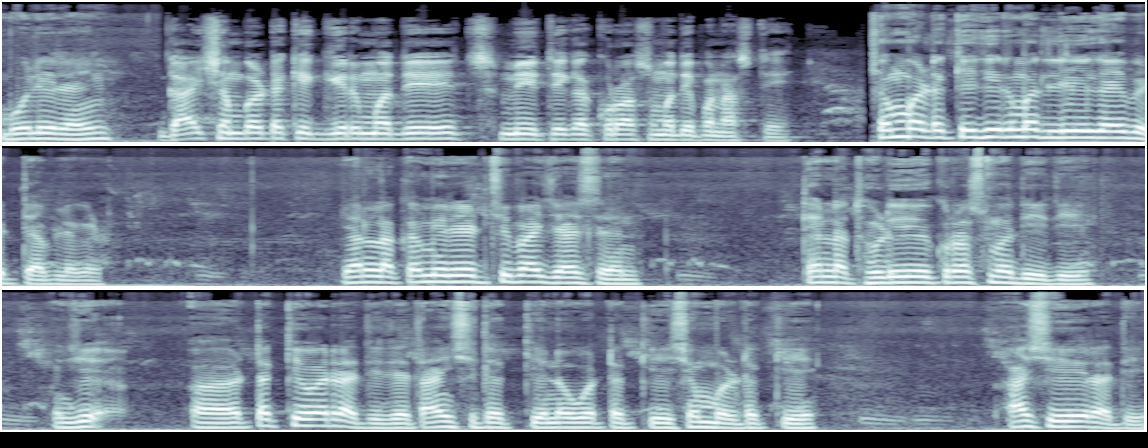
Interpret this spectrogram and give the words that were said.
बोली राहीन. गाय शंभर टक्के गिरमध्येच मिळते का क्रॉसमध्ये पण असते? शंभर टक्के गिरमधली गाय भेटते आपल्याकडं. ज्यांना कमी रेटची पाहिजे असेल त्यांना थोडी क्रॉसमध्ये येते. म्हणजे अं, टक्केवारी राहते त्यात. ऐंशी टक्के नव्वद टक्के शंभर टक्के अशी राहते.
